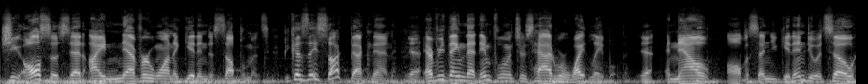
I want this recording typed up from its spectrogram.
She also said, I never want to get into supplements because they sucked back then. Yeah. Everything that influencers had were white labeled. Yeah. And now all of a sudden you get into it. So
